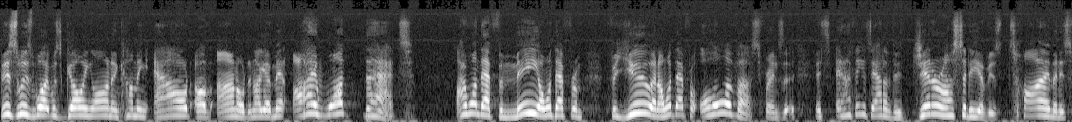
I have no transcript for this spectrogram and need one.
this was what was going on and coming out of Arnold. And I go, man, I want that. I want that for me. I want that from, for you, and I want that for all of us, friends. It's, and I think it's out of the generosity of his time and his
